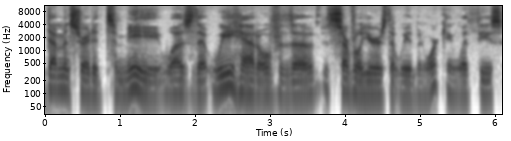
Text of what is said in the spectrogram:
demonstrated to me was that we had over the several years that we had been working with these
